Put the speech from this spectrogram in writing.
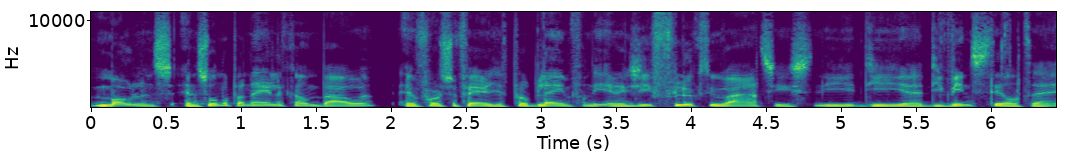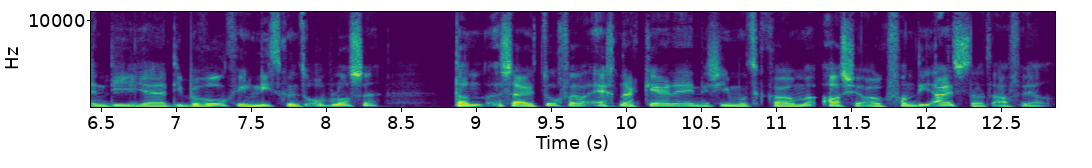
molens en zonnepanelen kan bouwen. En voor zover je het probleem van die energiefluctuaties, die, die, die windstilte en die, die bewolking niet kunt oplossen. Dan zou je toch wel echt naar kernenergie moeten komen als je ook van die uitstoot af wil.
